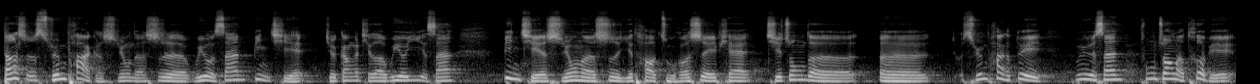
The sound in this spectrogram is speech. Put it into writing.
当时 StreamPark 使用的是 Vue 三，并且就刚刚提到 Vue 三，并且使用的是一套组合式 API，其中的呃 StreamPark 对 Vue 三封装了特别，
